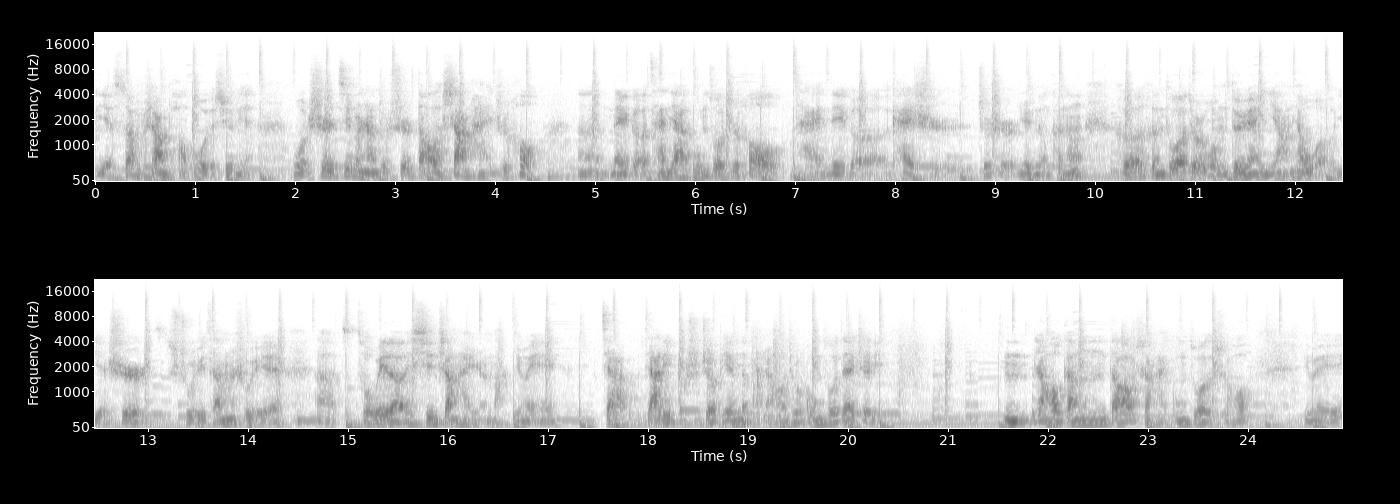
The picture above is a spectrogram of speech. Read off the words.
也算不上跑步的训练，我是基本上就是到了上海之后。嗯，那个参加工作之后才那个开始就是运动，可能和很多就是我们队员一样，像我也是属于咱们属于啊所谓的新上海人嘛，因为家家里不是这边的嘛，然后就是工作在这里，嗯，然后刚到上海工作的时候。因为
